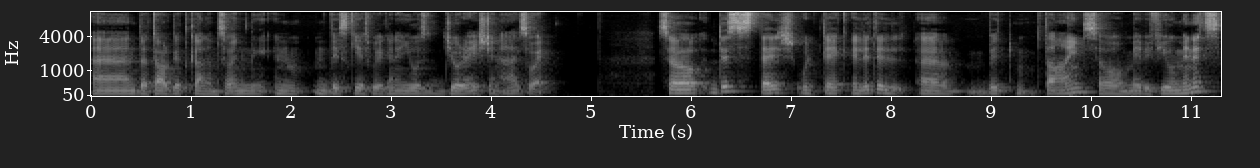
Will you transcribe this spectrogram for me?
and the target column. So in, in, in this case, we're going to use duration as well. So this stage will take a little uh, bit time, so maybe a few minutes.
